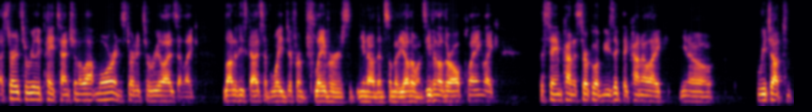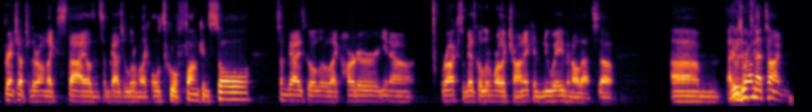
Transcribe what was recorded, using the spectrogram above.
I started to really pay attention a lot more and started to realize that like a lot of these guys have way different flavors, you know, than some of the other ones. Even though they're all playing like the same kind of circle of music, they kind of like, you know, reach out to branch out to their own like styles. And some guys are a little more like old school funk and soul. Some guys go a little like harder, you know, rock. Some guys go a little more electronic and new wave and all that. So um, it was around that time.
